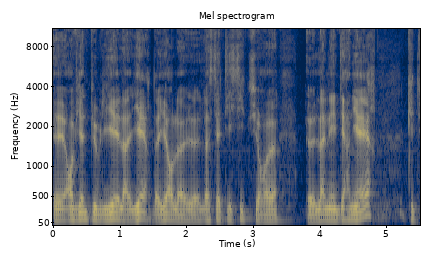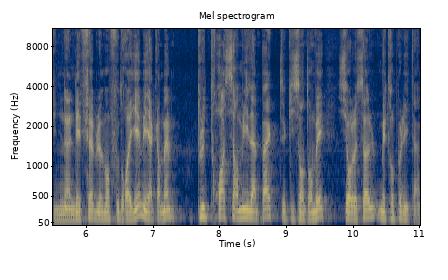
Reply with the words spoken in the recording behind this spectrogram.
On vient de publier hier, d'ailleurs, la, statistique sur euh, euh, l'année dernière, qui est une année faiblement foudroyée, mais il y a quand même plus de 300 000 impacts qui sont tombés sur le sol métropolitain.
